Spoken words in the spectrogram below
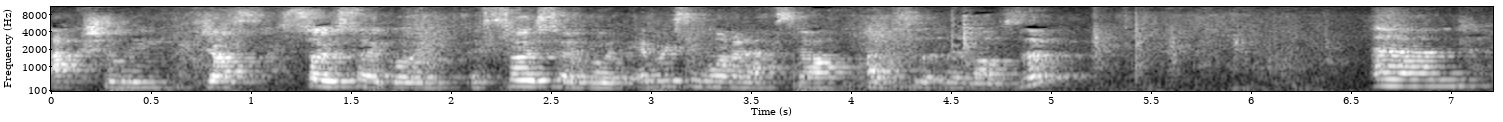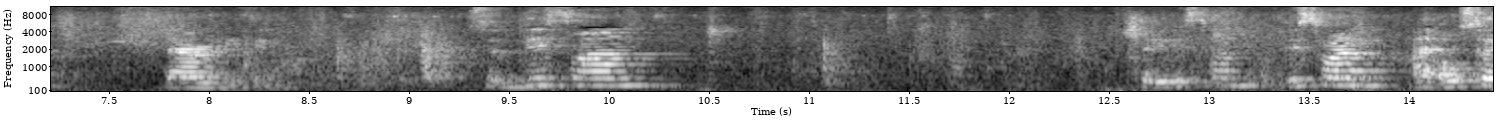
actually just so, so good. They're so, so good. Every single one of our staff absolutely loves them. And they're amazing. So this one, show you this one. This one I also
